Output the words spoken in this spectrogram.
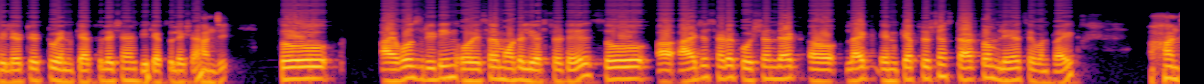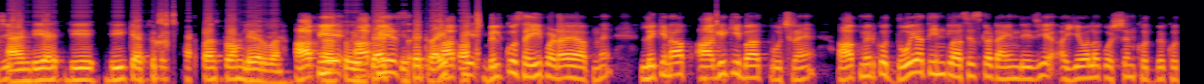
related to encapsulation and decapsulation हाँ जी. So I was reading OSI model yesterday so I just had a question that like encapsulation start from layer 7 right हाँ जी. And decapsulation happens from layer 1 आप ये आप ये आप ये बिल्कुल सही पढ़ा है आपने. लेकिन आप आगे की बात पूछ रहे हैं. आप मेरे को दो या तीन क्लासेस का टाइम दीजिए. ये वाला क्वेश्चन खुद बे खुद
